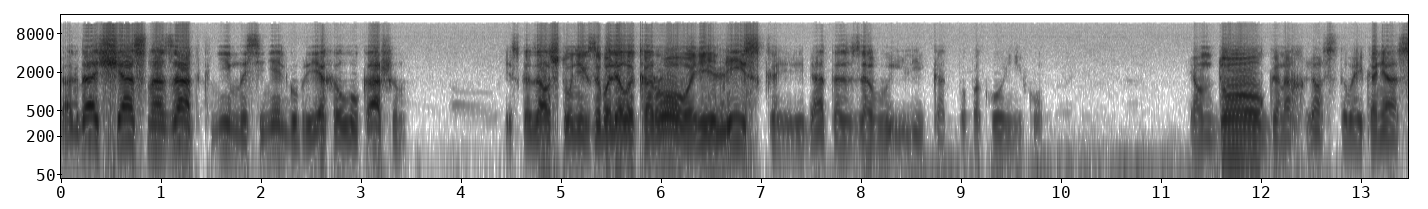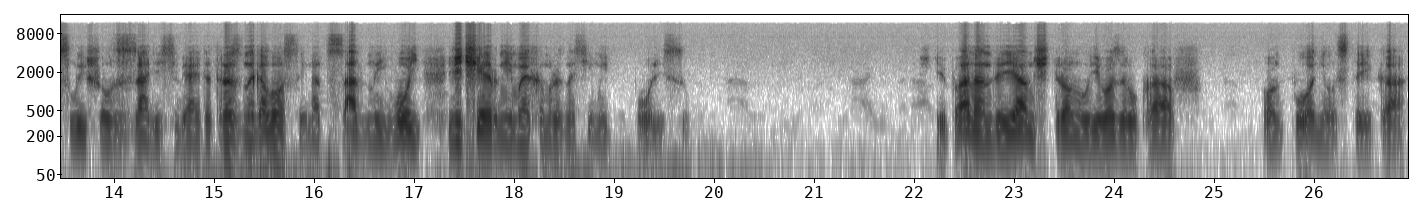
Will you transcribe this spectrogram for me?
Когда час назад к ним на Синельгу приехал Лукашин и сказал, что у них заболела корова и лиска, и ребята завыли, как по покойнику. И он долго, нахлёстывая коня, слышал сзади себя этот разноголосый надсадный вой, вечерним эхом разносимый по лесу. Степан Андреянович тронул его за рукав. Он понял старика.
